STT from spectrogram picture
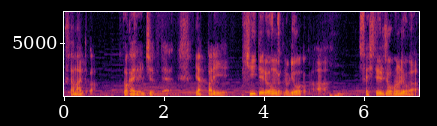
二回りとか、若い連中って、やっぱり聴いてる音楽の量とか、接している情報の量が、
